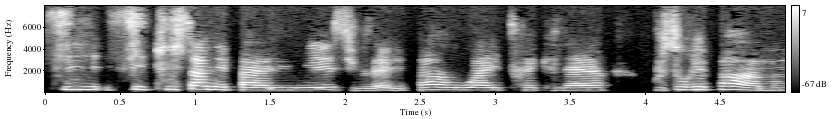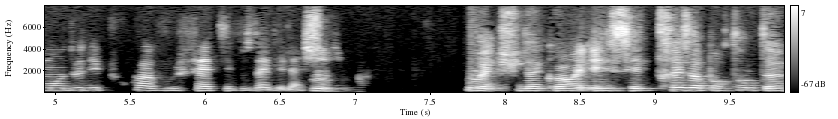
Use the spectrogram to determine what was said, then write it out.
Si, si tout ça n'est pas aligné, si vous n'avez pas un why très clair, vous saurez pas à un moment donné pourquoi vous le faites et vous allez lâcher. Mm. Oui, je suis d'accord. Et c'est très important de,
